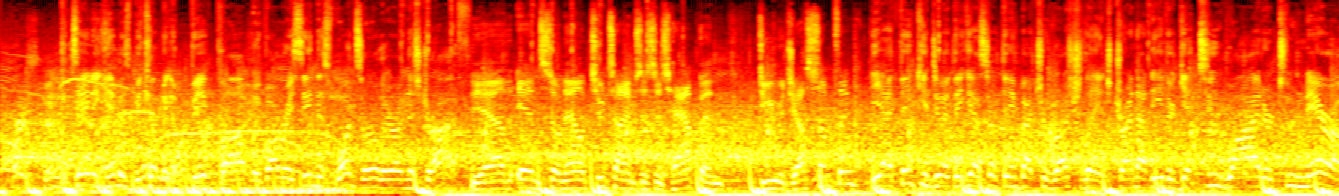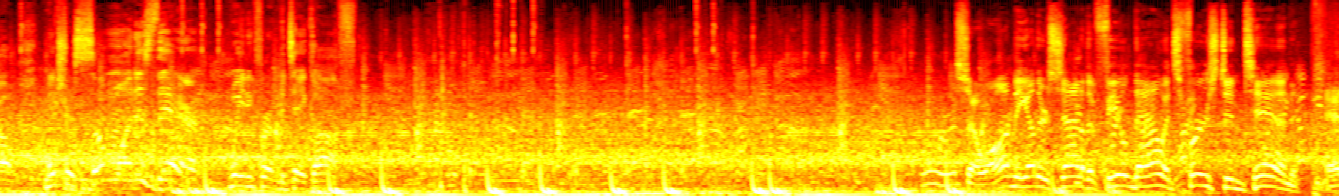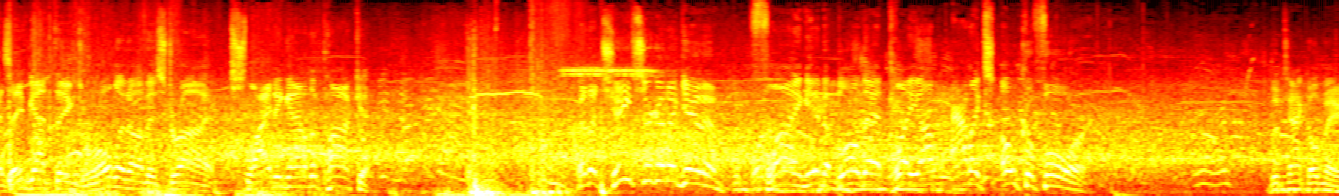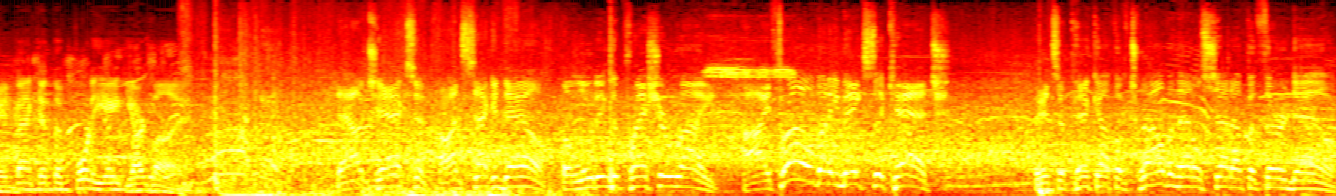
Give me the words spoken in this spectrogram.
Containing him is becoming a big problem. We've already seen this once earlier on this drive. Yeah, and so now two times this has happened. Do you adjust something? Yeah, I think you do. I think you got to start thinking about your rush lanes. Try not to either get too wide or too narrow. Make sure someone is there waiting for him to take off. So on the other side of the field now, it's first and 10 as they've got things rolling on this drive. Sliding out of the pocket. And the Chiefs are going to get him. Flying in to blow that play up, Alex Okafor. The tackle made back at the 48-yard line. Now Jackson on second down, eluding the pressure right. High throw, but he makes the catch. It's a pickup of 12, and that'll set up a third down.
